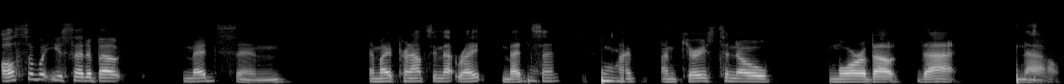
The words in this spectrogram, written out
also, what you said about medicine. Am I pronouncing that right? Medicine. Yeah. I'm I'm curious to know more about that now,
